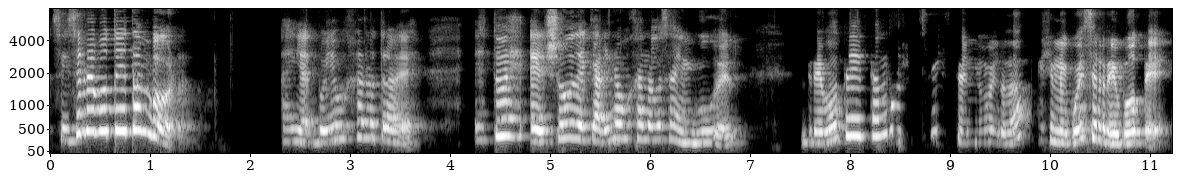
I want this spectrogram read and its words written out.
¿Se dice rebote de tambor? Ay, ya, voy a buscarlo otra vez. Esto es el show de Karina buscando cosas en Google. ¿Rebote de tambor? Sí, ¿no? ¿Verdad? Que no puede ser rebote.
